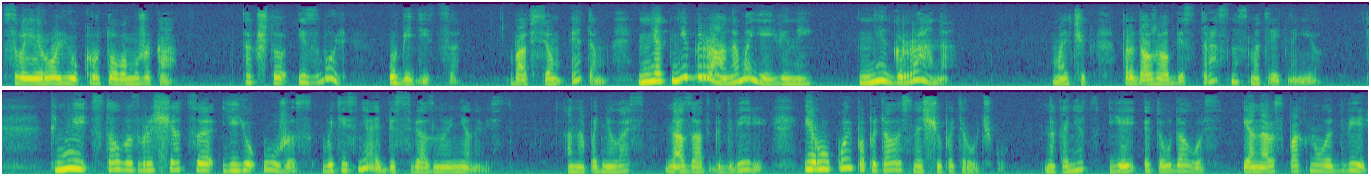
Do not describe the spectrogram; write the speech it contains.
своей ролью крутого мужика. Так что изволь убедиться. Во всем этом нет ни грана моей вины. Ни грана. Мальчик продолжал бесстрастно смотреть на нее. К ней стал возвращаться ее ужас, вытесняя бессвязную ненависть. Она поднялась назад к двери и рукой попыталась нащупать ручку. Наконец ей это удалось, и она распахнула дверь,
